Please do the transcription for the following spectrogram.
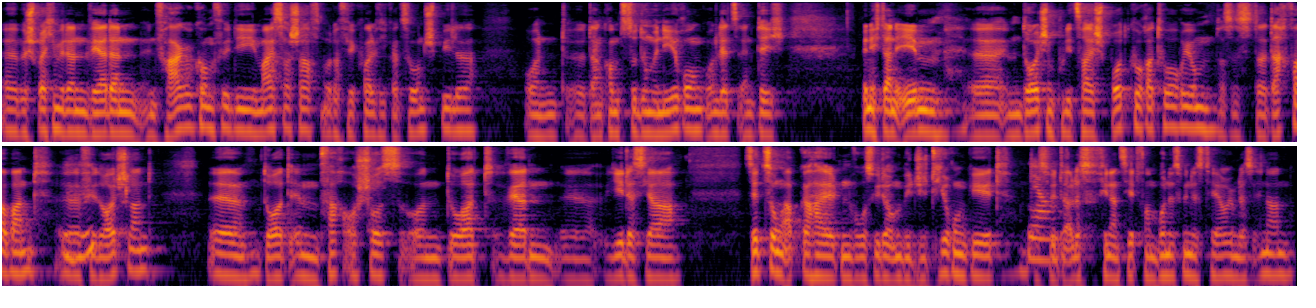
äh, besprechen wir dann, wer dann in Frage kommt für die Meisterschaften oder für Qualifikationsspiele. Und äh, dann kommt es zur Dominierung und letztendlich bin ich dann eben äh, im Deutschen Polizeisportkuratorium, das ist der Dachverband äh, Mhm. für Deutschland, äh, dort im Fachausschuss und dort werden äh, jedes Jahr Sitzungen abgehalten, wo es wieder um Budgetierung geht. Das Ja. wird alles finanziert vom Bundesministerium des Innern.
